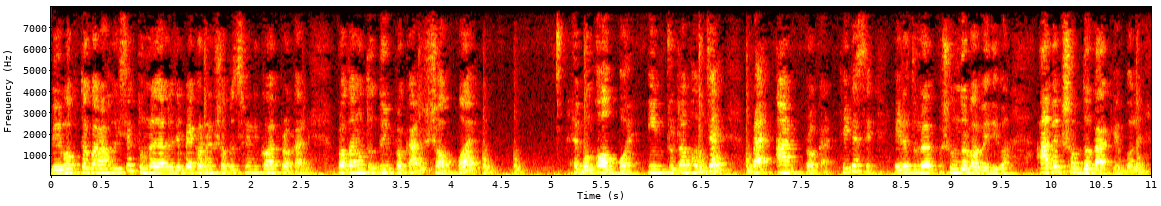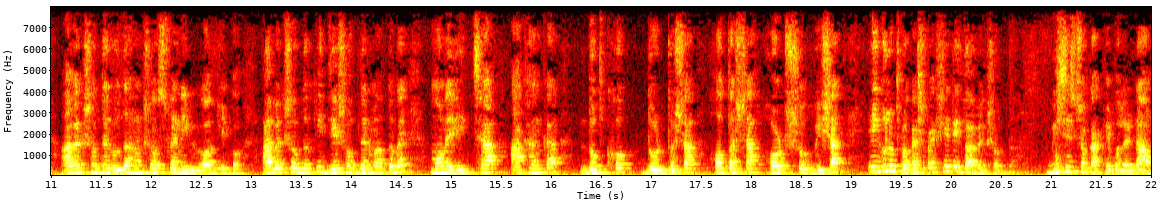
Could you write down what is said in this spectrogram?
বিভক্ত করা হয়েছে? তোমরা জানো যে ব্যাকরণিক শব্দ শ্রেণি কয় প্রকার? প্রধানত দুই প্রকার সব্যয় এবং অব্যয় ইন টোটাল হচ্ছে প্রায় আট প্রকার, ঠিক আছে? এটা তোমরা সুন্দরভাবে দিবা। আবেগ শব্দ কাকে বলে? আবেগ শব্দের উদাহরণ সহ শ্রেণি বিভাগ লিখো। আবেগ শব্দ কি? যে শব্দের মাধ্যমে মনের ইচ্ছা, আকাঙ্ক্ষা, দুঃখ, দুর্দশা, হতাশা, হর্ষ, বিষাদ, এইগুলো প্রকাশ পায়, সেটাই তো আবেগ শব্দ। বিশেষ্য কাকে বলে? নাও,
